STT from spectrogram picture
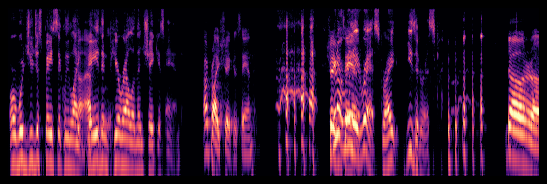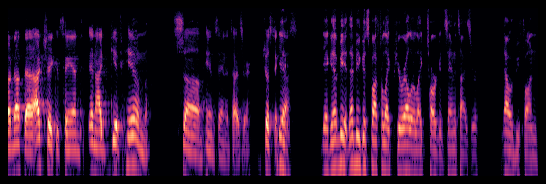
Or would you just basically like bathe in. Purell and then shake his hand? I'd probably shake his hand. Shake You're not really hand. at risk, right? He's at risk. No, no, no, not that. I'd shake his hand and I'd give him some hand sanitizer just in Yeah. case. Yeah, that'd be that'd be a good spot for like Purell or like Target sanitizer. That would be fun.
